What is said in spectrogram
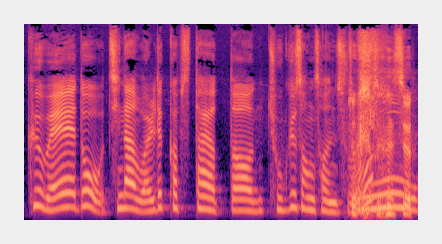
그 외에도 지난 월드컵 스타였던 조규성 선수, 조규성 선수.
